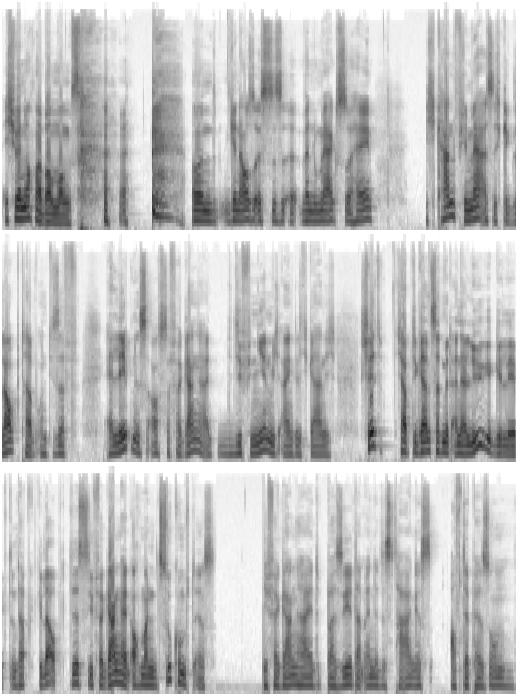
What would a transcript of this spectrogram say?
Ich will nochmal Bonbons. und genauso ist es, äh, wenn du merkst so, hey, ich kann viel mehr, als ich geglaubt habe. Und diese Erlebnisse aus der Vergangenheit, die definieren mich eigentlich gar nicht. Shit, ich habe die ganze Zeit mit einer Lüge gelebt und habe geglaubt, dass die Vergangenheit auch meine Zukunft ist. Die Vergangenheit basiert am Ende des Tages auf der Person,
